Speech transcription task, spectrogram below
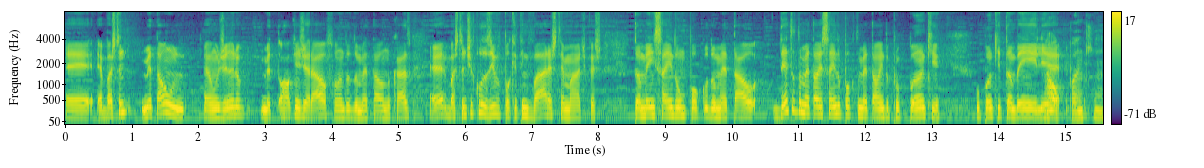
é, é bastante. Metal é um gênero, rock em geral, falando do metal no caso, é bastante inclusivo porque tem várias temáticas. Também saindo um pouco do metal, dentro do metal e saindo um pouco do metal, indo pro punk o punk também, ele ah, é. O punk. Né?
